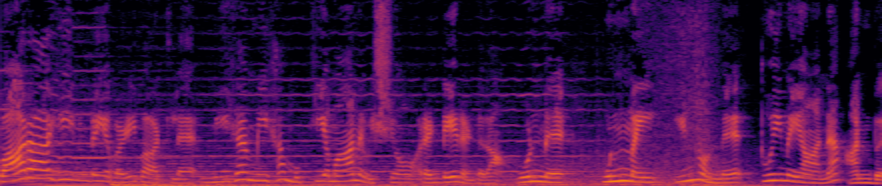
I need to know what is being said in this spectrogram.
வாராகியினுடைய வழிபாட்டுல மிக மிக முக்கியமான விஷயம் ரெண்டே ரெண்டு தான். ஒண்ணு உண்மை இன்னொன்னு தூய்மையான அன்பு.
